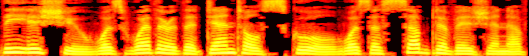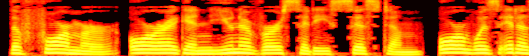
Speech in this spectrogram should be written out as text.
The issue was whether the dental school was a subdivision of the former Oregon University system, or was it a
